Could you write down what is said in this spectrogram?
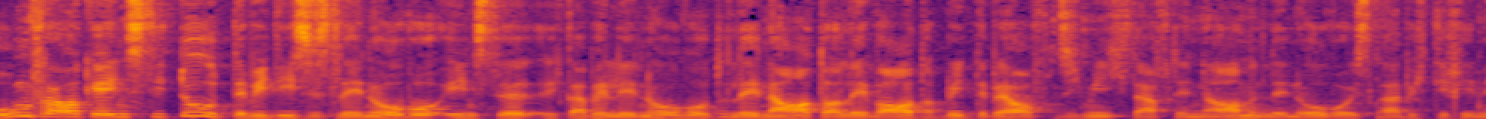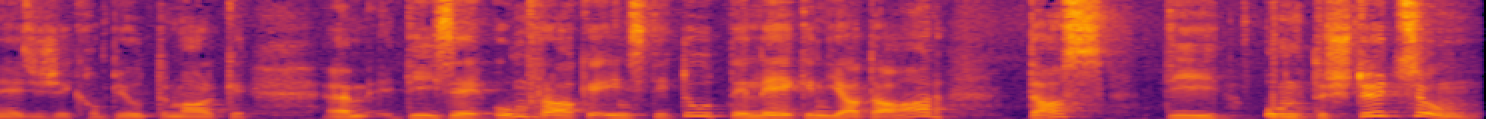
Umfrageinstitute wie dieses Lenovo, ich glaube Lenovo oder Lenada, Levada, bitte behaften Sie sich nicht auf den Namen, Lenovo ist glaube ich die chinesische Computermarke, ähm, diese Umfrageinstitute legen ja dar, dass die Unterstützung,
